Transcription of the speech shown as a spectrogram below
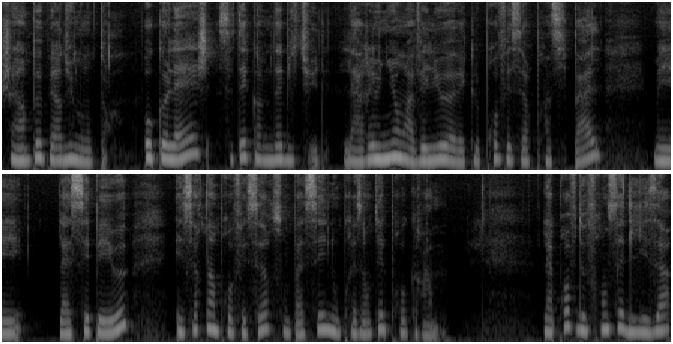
j'ai un peu perdu mon temps. Au collège, c'était comme d'habitude. La réunion avait lieu avec le professeur principal, mais la CPE et certains professeurs sont passés nous présenter le programme. La prof de français de Lisa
